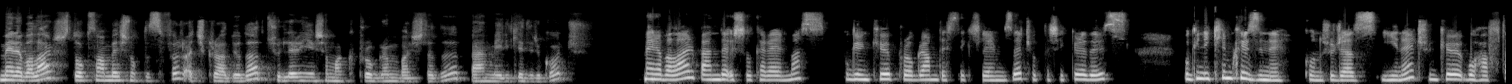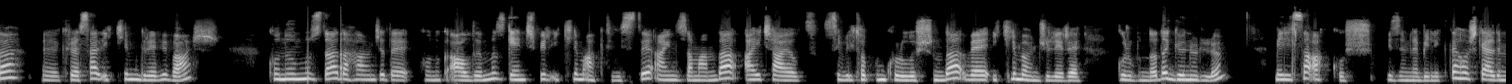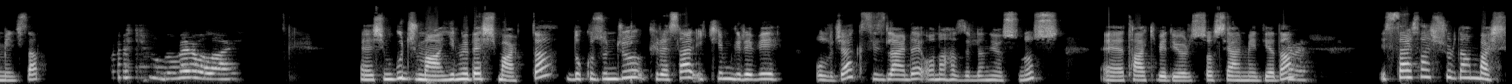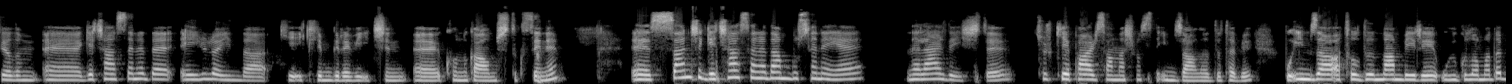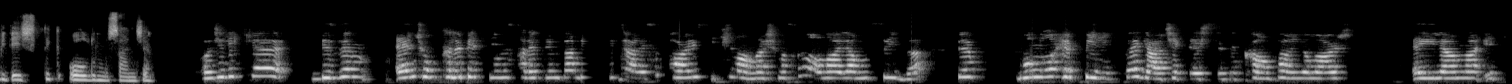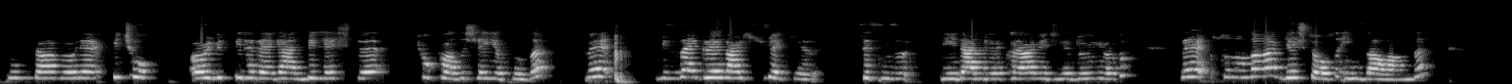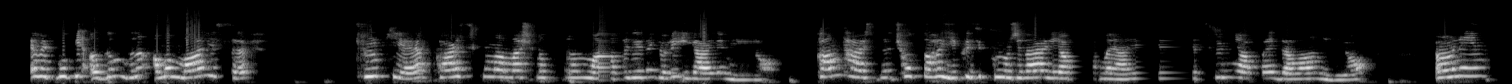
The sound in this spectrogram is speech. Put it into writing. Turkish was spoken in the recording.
Merhabalar, 95.0 Açık Radyo'da Türlerin Yaşam Hakkı programı başladı. Ben Melike Dirikoç. Merhabalar, ben de Işıl Karaelmaz. Bugünkü program destekçilerimize çok teşekkür ederiz. Bugün iklim krizini konuşacağız yine çünkü bu hafta e, küresel iklim grevi var. Konuğumuz da daha önce de konuk aldığımız genç bir iklim aktivisti. Aynı zamanda iChild Sivil Toplum Kuruluşu'nda ve iklim öncüleri grubunda da gönüllü. Melisa Akkuş bizimle birlikte. Hoş geldin Melisa. Hoş buldum, merhabalar. E, Şimdi bu cuma 25 Mart'ta 9. küresel iklim grevi olacak. Sizler de ona hazırlanıyorsunuz. E, takip ediyoruz sosyal medyadan. Evet. İstersen şuradan başlayalım. E, geçen sene de Eylül ayındaki iklim grevi için e, konuk almıştık seni. E, sence geçen seneden bu seneye neler değişti? Türkiye Paris Anlaşması'nı imzaladı tabii. Bu imza atıldığından beri uygulamada bir değişiklik oldu mu sence? Öncelikle bizim en çok talep ettiğimiz taleplerimizden bir tanesi Paris İklim Anlaşması'nın onaylanmasıydı. Ve bunu hep birlikte gerçekleştirdik. Kampanyalar, eylemler, etkinlikler böyle birçok örgüt bir araya geldi, birleşti. Çok fazla şey yapıldı. Ve biz de grevler sürekli sesimizi liderlere, karar vericilere duyuruyorduk. Ve sonunda geç de olsa imzalandı. Evet bu bir adımdı ama maalesef Türkiye Paris İklim Anlaşması'nın maddelerine göre ilerlemiyor. Tam tersine çok daha yıkıcı projeler yapmaya, yatırım yapmaya devam ediyor. Örneğin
